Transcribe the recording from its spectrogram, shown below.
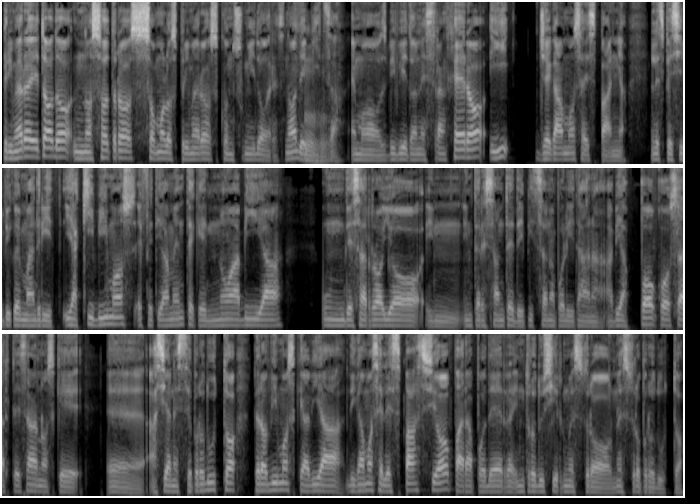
primero de todo, nosotros somos los primeros consumidores ¿no? de pizza. Hemos vivido en el extranjero y llegamos a España, en específico en Madrid. Y aquí vimos efectivamente que no había un desarrollo in- interesante de pizza napolitana. Había pocos artesanos que eh, hacían este producto, pero vimos que había, digamos, el espacio para poder introducir nuestro, nuestro producto.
